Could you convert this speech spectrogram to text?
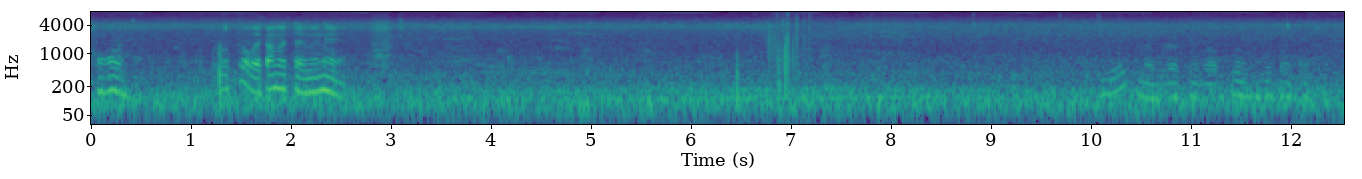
খবর কামের টাইমে নে মনে হবে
